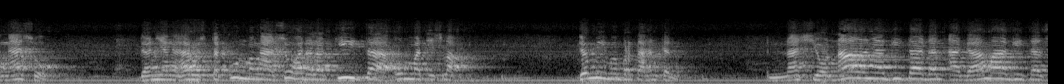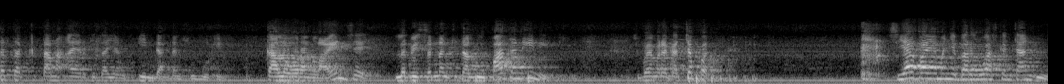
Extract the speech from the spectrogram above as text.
mengasuh dan yang harus tekun mengasuh adalah kita umat Islam. Demi mempertahankan nasionalnya kita dan agama kita serta tanah air kita yang indah dan subur ini. Kalau orang lain sih lebih senang kita lupakan ini supaya mereka cepat. Siapa yang menyebarluaskan candu?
